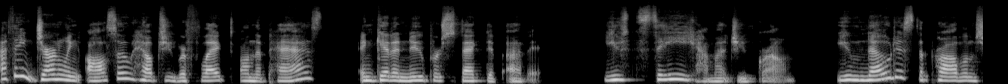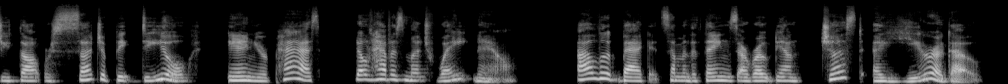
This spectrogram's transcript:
I think journaling also helps you reflect on the past and get a new perspective of it. You see how much you've grown. You notice the problems you thought were such a big deal in your past don't have as much weight now. I look back at some of the things I wrote down just a year ago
